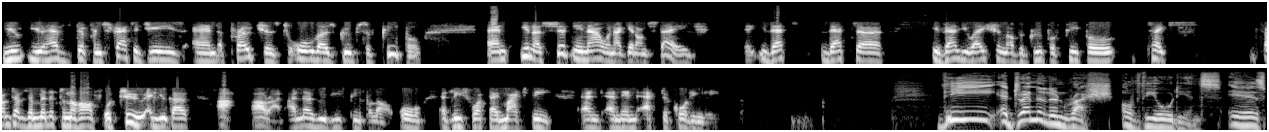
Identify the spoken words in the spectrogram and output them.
you you have different strategies and approaches to all those groups of people. And you know, certainly now when I get on stage, that that uh, evaluation of a group of people takes sometimes a minute and a half or two, and you go, ah, all right, I know who these people are, or at least what they might be, and, and then act accordingly. The adrenaline rush of the audience is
